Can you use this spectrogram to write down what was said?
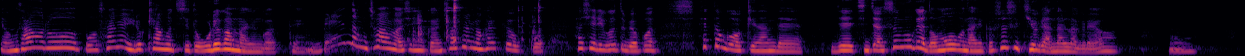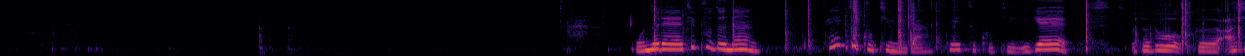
영상으로 뭐 설명 이렇게 한 건 진짜 오래간만인 것 같아. 맨날 홍차만 마시니까 차 설명할 게 없고 사실 이것도 몇 번 했던 것 같긴 한데 이제 진짜 스무 개 넘어가고 나니까 슬슬 기억이 안 날라 그래요. 어. 오늘의 tea food는 Tate 쿠키입니다. Tate 쿠키. 이게 저도 그 아시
